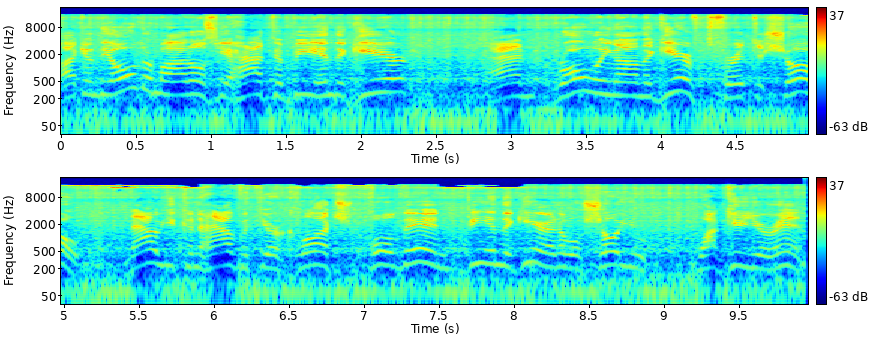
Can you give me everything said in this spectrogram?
Like in the older models, you had to be in the gear and rolling on the gear for it to show. Now you can have with your clutch pulled in, be in the gear, and it will show you what gear you're in.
